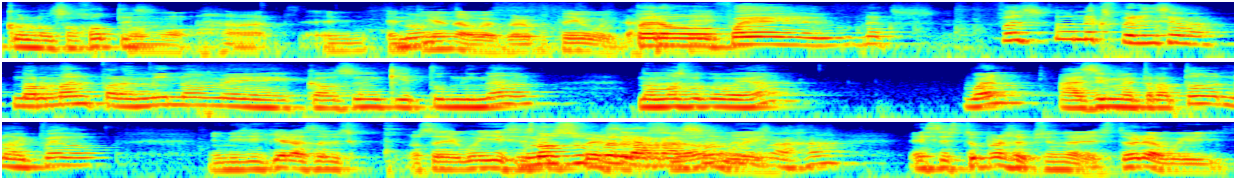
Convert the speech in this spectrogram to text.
con los ojotes. Como, ajá, en- ¿No? entiendo, güey, pero te digo, güey. Pero gente- fue una, pues, fue una experiencia normal. Para mí no me causó inquietud ni nada. Nomás fue como, ah, bueno, así me trató, no hay pedo. Y ni siquiera sabes, o sea, güey, esa es No tu supe las percepción, razones, güey. ajá. Esa es tu percepción de la historia, güey.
